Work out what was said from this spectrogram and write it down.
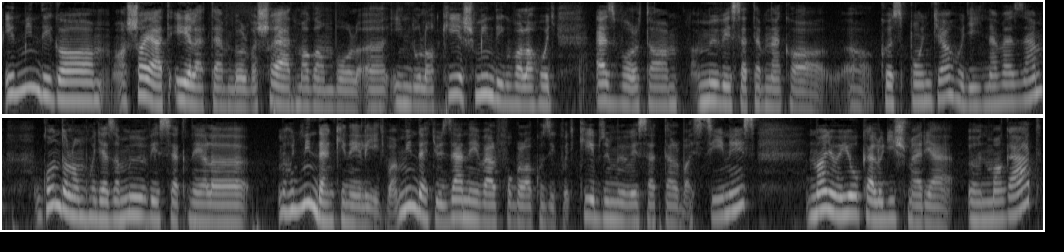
Én mindig a, a saját életemből, vagy saját magamból uh, indulok ki, és mindig valahogy ez volt a, a művészetemnek a, a központja, hogy így nevezzem. Gondolom, hogy ez a művészeknél uh, hogy mindenkinél így van. Mindegy, hogy zenével foglalkozik, vagy képzőművészettel, vagy színész, nagyon jó kell, hogy ismerje önmagát,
